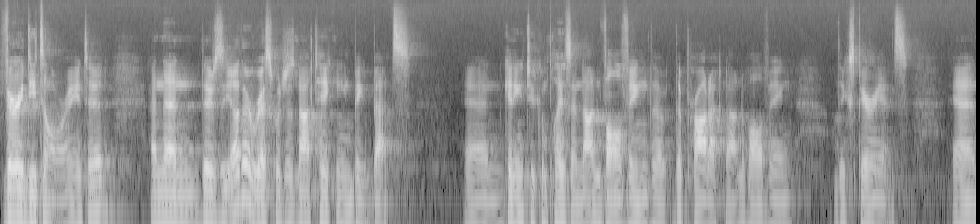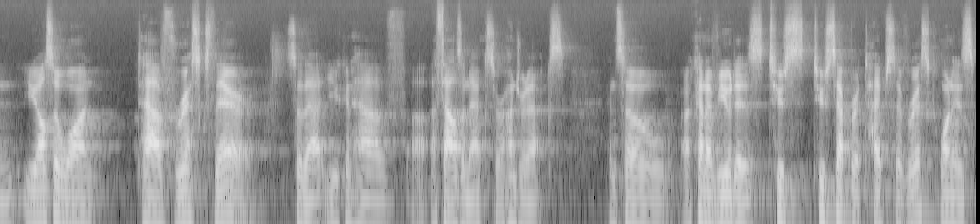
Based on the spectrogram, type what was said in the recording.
very detail oriented. And then there's the other risk, which is not taking big bets and getting too complacent, not involving the, the product, not involving the experience. And you also want to have risks there so that you can have uh, a thousand X or 100X. And so I kind of view it as two, two separate types of risk. One is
